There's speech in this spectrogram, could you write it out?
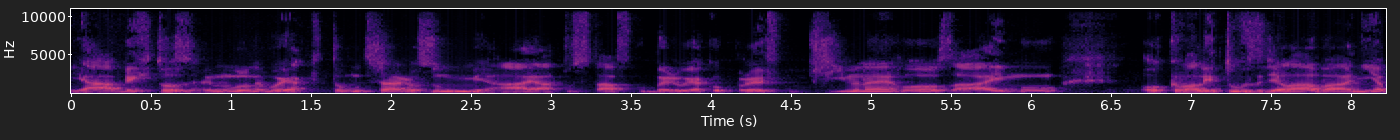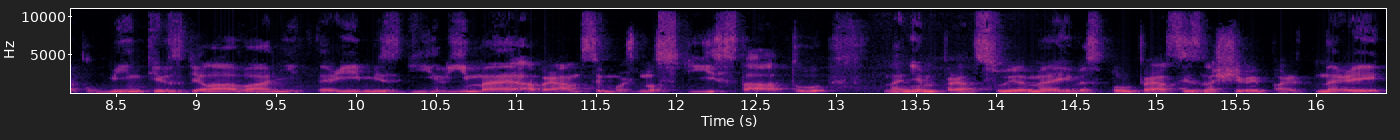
Já bych to zhrnul, nebo jak tomu třeba rozumím já. Já tu stávku beru jako projev upřímného zájmu o kvalitu vzdělávání a podmínky vzdělávání, kterými sdílíme a v rámci možností státu na něm pracujeme i ve spolupráci s našimi partnery.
